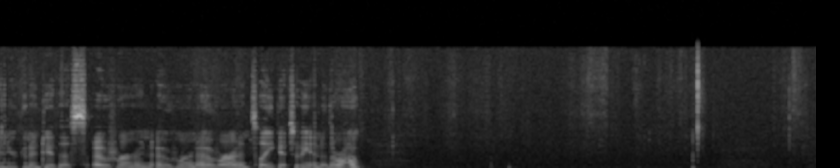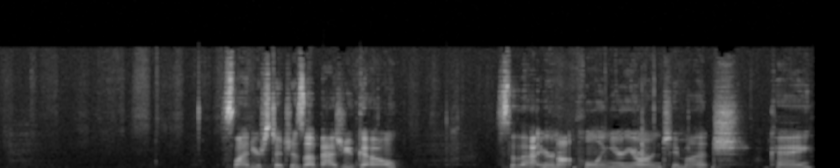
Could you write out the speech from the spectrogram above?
And you're going to do this over and over and over until you get to the end of the row. Slide your stitches up as you go so that you're not pulling your yarn too much, okay?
